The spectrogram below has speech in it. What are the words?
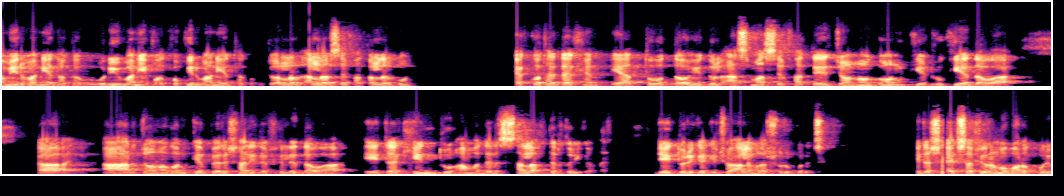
আমির বানিয়ে থাকো গরিব বানিয়ে, ফকির বানিয়ে থাকো। তো আল্লাহ, আল্লাহর সেফাত আল্লাহর গুণ। এক কথায় দেখেন, এত তহিদুল আসমা সেফাতে জনগণকে ঢুকিয়ে দেওয়া আর জনগণকে পেরেশানিতে ফেলে দেওয়া, এটা কিন্তু আমাদের সালাফদের তরিকা নয়। যেই তরিকা কিছু আলেমরা শুরু করেছে। এটা শেখ সাফিউর মোবারকপুরি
